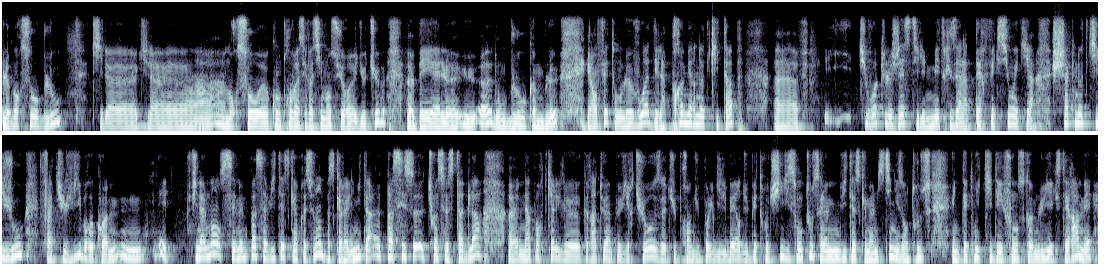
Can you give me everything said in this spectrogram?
le morceau Blue, qu'il a, qu'il a un, morceau euh, qu'on trouve assez facilement sur euh, YouTube, euh, B-L-U-E, donc Blue comme bleu. Et en fait, on le voit dès la première note qu'il tape. tu vois que le geste, il est maîtrisé à la perfection et qu'il y a chaque note qui joue, enfin, tu vibres, quoi. Finalement, c'est même pas sa vitesse qui est impressionnante parce qu'à la limite, à passer ce, tu vois, ce stade-là, euh, n'importe quel euh, gratteux un peu virtuose, tu prends du Paul Gilbert, du Petrucci, ils sont tous à la même vitesse que Malmsteen, ils ont tous une technique qui défonce comme lui, etc. Mais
